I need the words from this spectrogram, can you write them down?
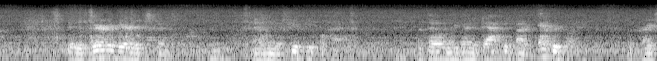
out, it was very, very expensive. And only a few people had it. But then when they got adapted by everybody, the price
